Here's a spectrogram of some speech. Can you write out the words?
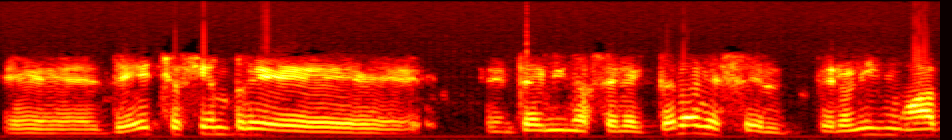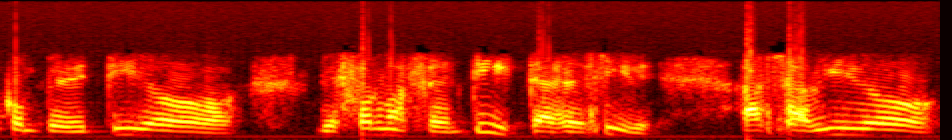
Eh, de hecho siempre en términos electorales el peronismo ha competido de forma frentista, es decir, ha sabido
